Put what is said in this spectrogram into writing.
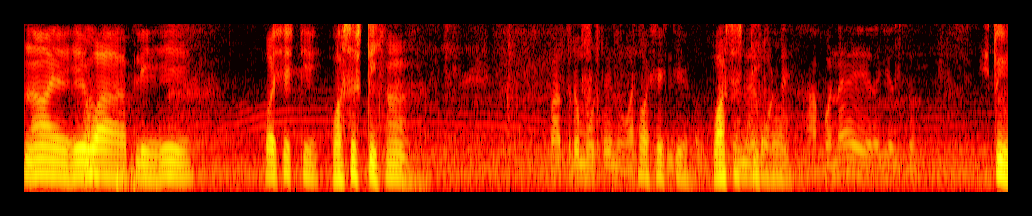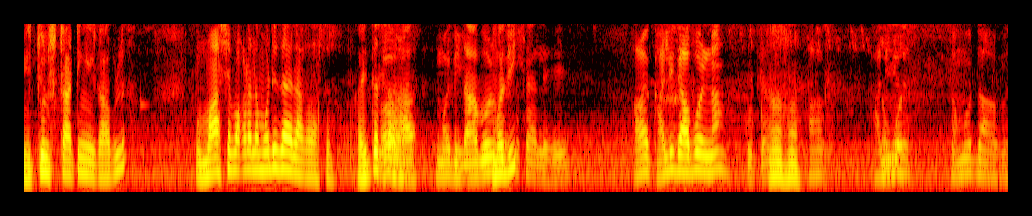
नाही हे वा आपली हे वाशिष्ठी. वाशिष्ठी. हां. पात्र मोठं आहे ना वाशिष्ठी वाशिष्ठी. आपण गेलतो. इथून इथून स्टार्टिंग आहे का आपलं? मग मासे पकडायला मध्ये जायला लागत असेल. का इथंच चालू मध्ये दाबोळ मधी? हे? हा खाली दाबोल ना. कुठं? हां हां. हा खाली गेलं. समोर दाबोल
